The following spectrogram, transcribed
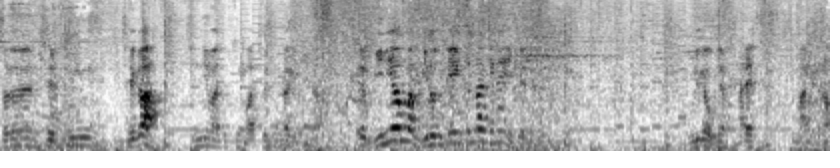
저는 제궁 제가 진님한테 궁 맞출 생각입니다. 미니언만 밀어도 게임 끝나긴 해 이제는 우리가 운영 잘했어. 마음에 들어.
